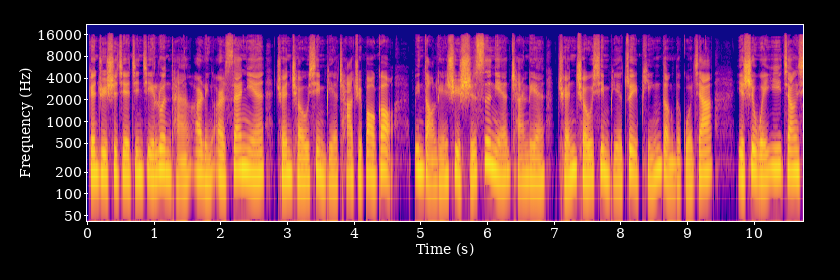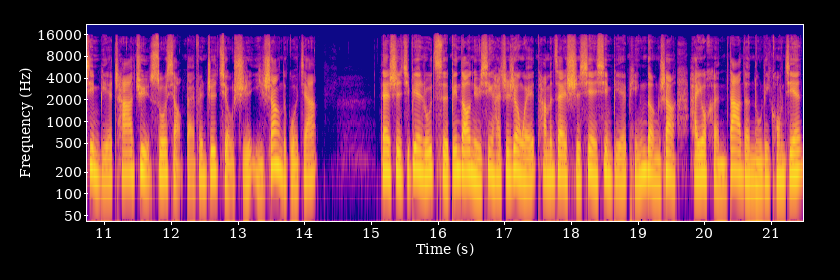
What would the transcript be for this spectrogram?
根据世界经济论坛二零二三年全球性别差距报告。冰岛连续十四年蝉联全球性别最平等的国家，也是唯一将性别差距缩小百分之九十以上的国家。但是，即便如此，冰岛女性还是认为他们在实现性别平等上还有很大的努力空间。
